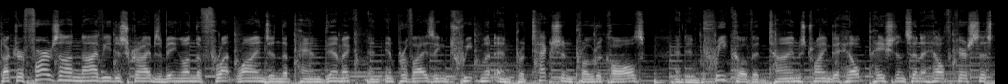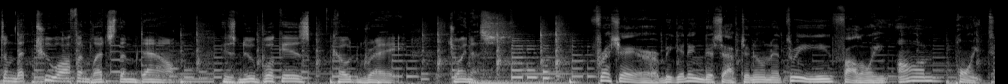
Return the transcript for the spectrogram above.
Dr. Farzon Nahvi describes being on the front lines in the pandemic and improvising treatment and protection protocols, and in pre COVID times trying to help patients in a healthcare system that too often lets them down. His new book is Code Gray. Join us. Fresh Air beginning this afternoon at 3 following On Point.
